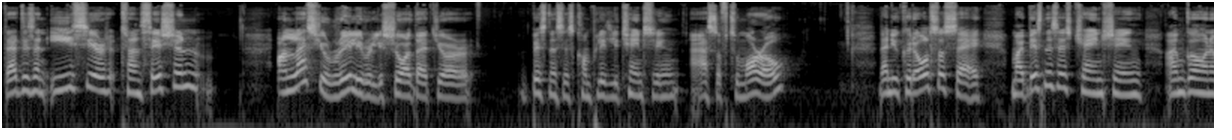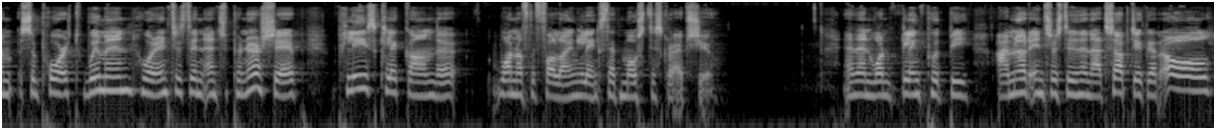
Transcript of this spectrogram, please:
That is an easier transition unless you're really, really sure that your business is completely changing as of tomorrow, then you could also say, My business is changing. I'm going to support women who are interested in entrepreneurship. Please click on the one of the following links that most describes you. And then one link could be, I'm not interested in that subject at all.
